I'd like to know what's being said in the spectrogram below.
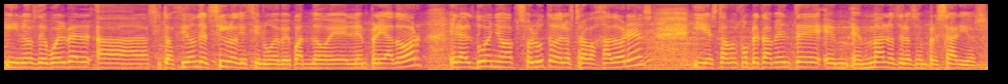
y nos devuelve a la situación del siglo XIX, cuando el empleador era el dueño absoluto de los trabajadores y estamos completamente en manos de los empresarios.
